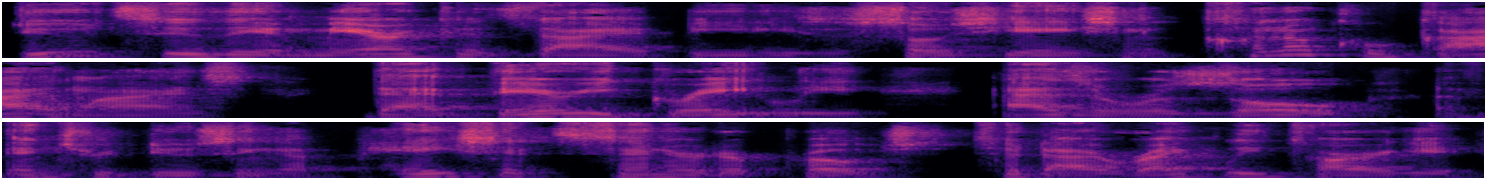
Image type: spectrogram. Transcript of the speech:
due to the America's Diabetes Association clinical guidelines that vary greatly as a result of introducing a patient centered approach to directly target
